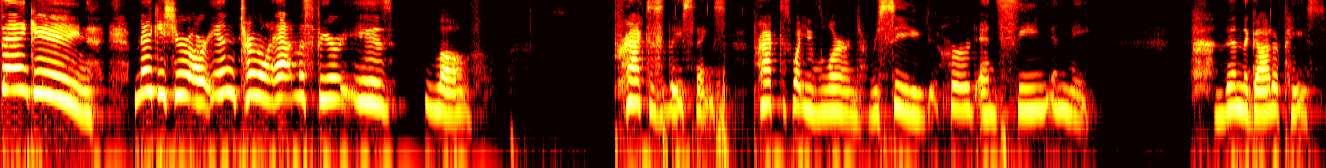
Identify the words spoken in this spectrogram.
thanking, making sure our internal atmosphere is love. Practice these things. Practice what you've learned, received, heard, and seen in me. Then the God of peace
